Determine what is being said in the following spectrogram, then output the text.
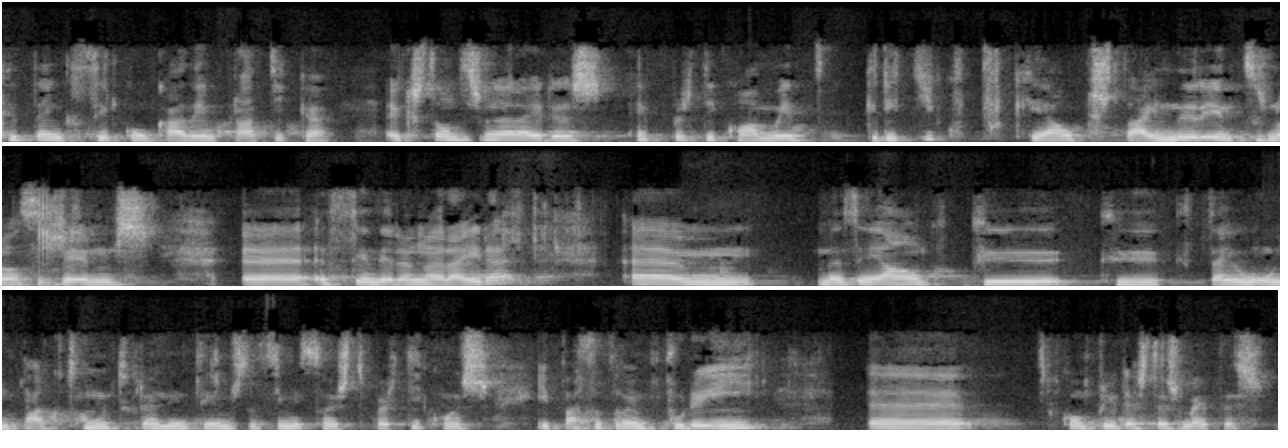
que tem que ser colocada em prática. A questão das lareiras é particularmente crítico, porque é algo que está inerente aos nossos genes uh, acender a lareira, um, mas é algo que, que, que, tem um impacto muito grande em termos das emissões de partículas e passa também por aí uh, cumprir estas metas.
